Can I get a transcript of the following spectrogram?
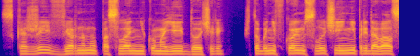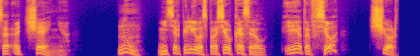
Скажи верному посланнику моей дочери, чтобы ни в коем случае не предавался отчаянию. «Ну?» — нетерпеливо спросил Кэссерилл. «И это все? Черт,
